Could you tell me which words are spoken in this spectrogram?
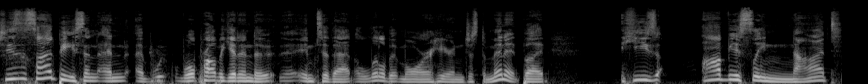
She's a side piece, and and uh, we'll probably get into into that a little bit more here in just a minute. But he's obviously not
